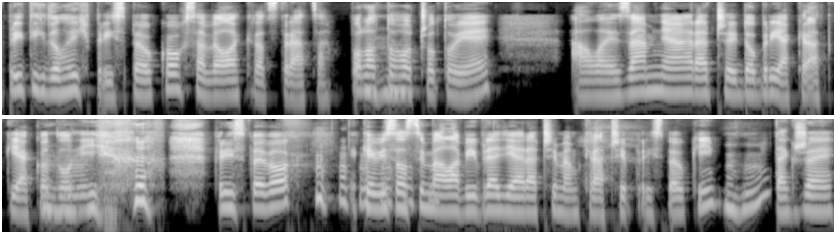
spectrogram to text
pri tých dlhých príspevkoch sa veľakrát stráca. Podľa mm-hmm. toho, čo to je. Ale za mňa radšej dobrý a krátky ako mm-hmm. dlhý príspevok. Keby som si mala vybrať, ja radšej mám kratšie príspevky. Mm-hmm. Takže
